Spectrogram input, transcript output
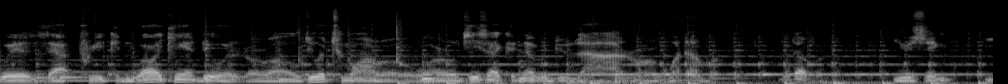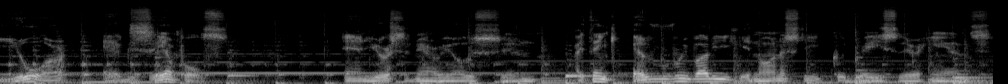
with that precon well i can't do it or i'll do it tomorrow or geez i could never do that or whatever whatever using your examples and your scenarios and i think everybody in honesty could raise their hands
